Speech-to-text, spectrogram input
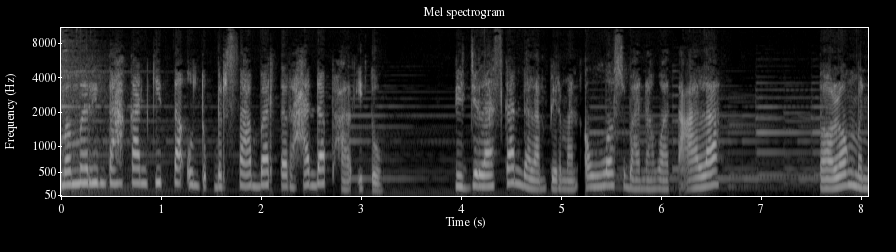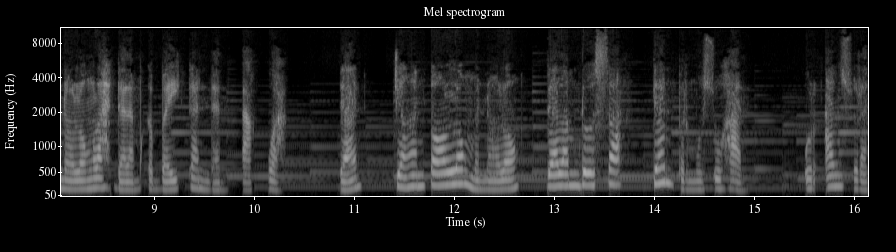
memerintahkan kita untuk bersabar terhadap hal itu dijelaskan dalam firman Allah Subhanahu wa taala, tolong menolonglah dalam kebaikan dan takwa dan jangan tolong menolong dalam dosa dan permusuhan. Quran surat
